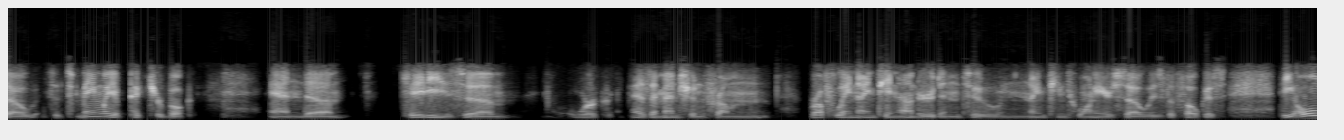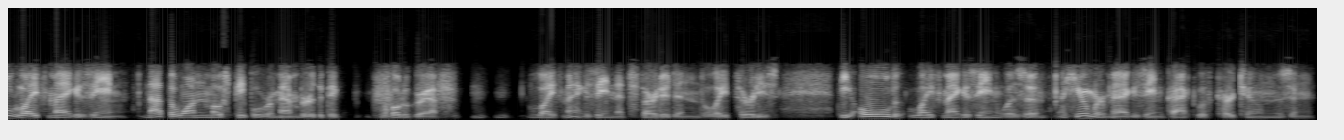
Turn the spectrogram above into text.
so. It's, it's, mainly a picture book. And um, Cady's um, work, as I mentioned, from roughly 1900 into 1920 or so is the focus. The old Life magazine, not the one most people remember, the big photograph Life magazine that started in the late 30s. The old Life magazine was a, a humor magazine packed with cartoons and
